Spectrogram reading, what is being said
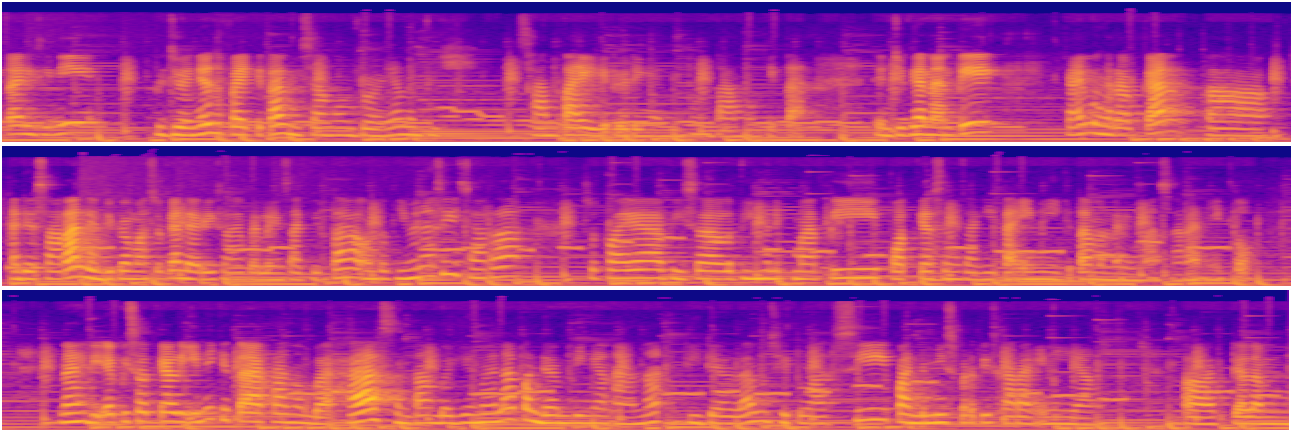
kita di sini tujuannya supaya kita bisa ngobrolnya lebih santai gitu dengan bintang tamu kita. Dan juga nanti kami mengharapkan uh, ada saran dan juga masukan dari sahabat lensa kita untuk gimana sih cara supaya bisa lebih menikmati podcast lensa kita ini. Kita menerima saran itu. Nah, di episode kali ini kita akan membahas tentang bagaimana pendampingan anak di dalam situasi pandemi seperti sekarang ini yang uh, dalam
